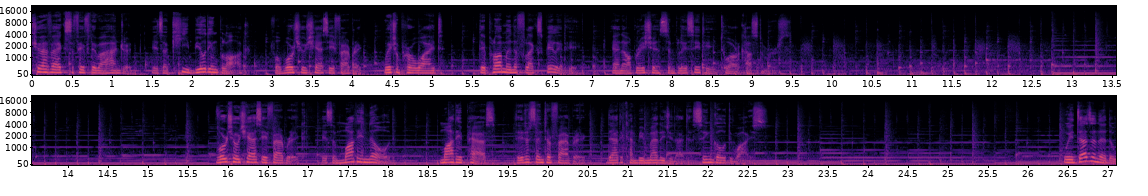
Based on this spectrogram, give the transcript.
QFX 5100 is a key building block for virtual chassis fabric, which provide deployment flexibility and operation simplicity to our customers. Virtual Chassis Fabric is a multi-node, multi-path data center fabric that can be managed at a single device. We designated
